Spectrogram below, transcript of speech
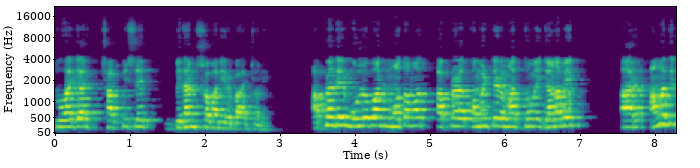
দু হাজার ছাব্বিশের বিধানসভা নির্বাচনে। আপনাদের মূল্যবান মতামত আপনারা কমেন্টের মাধ্যমে জানাবেন। আর আমাদের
